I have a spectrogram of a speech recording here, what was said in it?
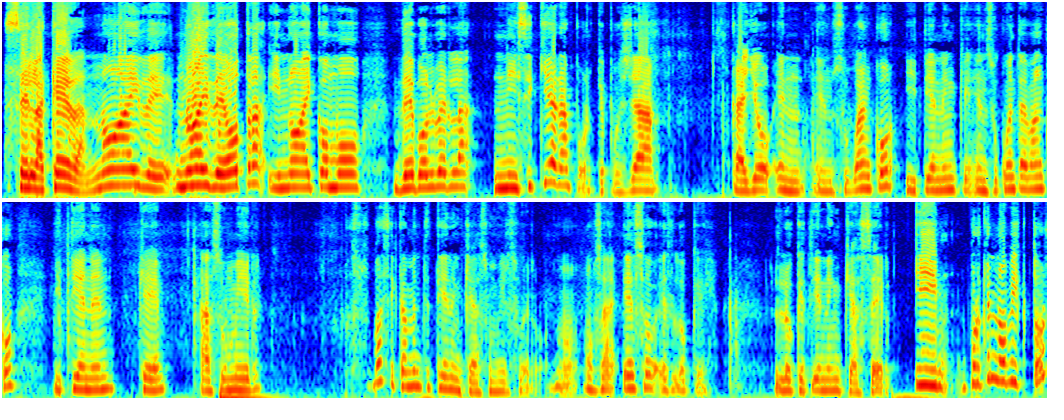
se la quedan. No hay de, no hay de otra y no hay cómo devolverla ni siquiera porque pues ya cayó en, en su banco y tienen que, en su cuenta de banco y tienen que asumir, pues básicamente tienen que asumir su error, ¿no? O sea, eso es lo que, lo que tienen que hacer. ¿Y por qué no, Víctor?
